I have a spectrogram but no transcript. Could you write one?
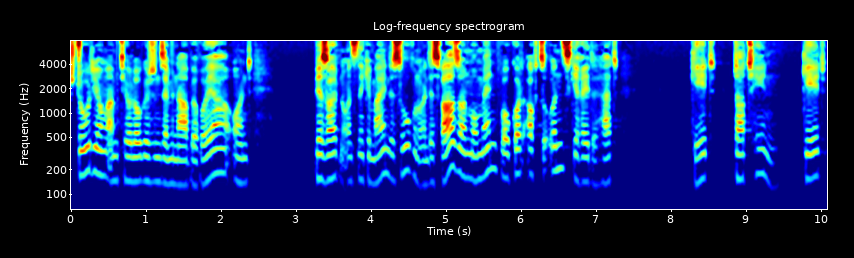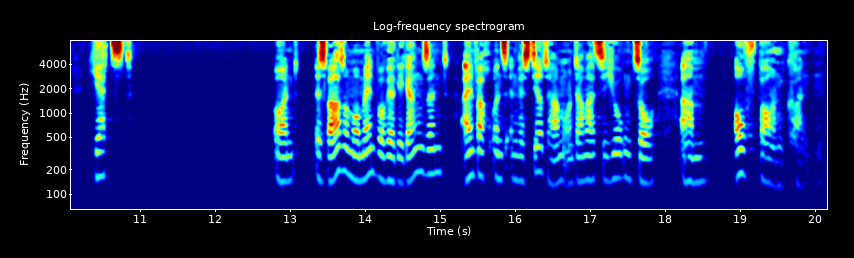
Studium am Theologischen Seminar Beröa und wir sollten uns eine Gemeinde suchen. Und es war so ein Moment, wo Gott auch zu uns geredet hat, geht dorthin, geht jetzt. Und es war so ein Moment, wo wir gegangen sind, einfach uns investiert haben und damals die Jugend so ähm, aufbauen konnten.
